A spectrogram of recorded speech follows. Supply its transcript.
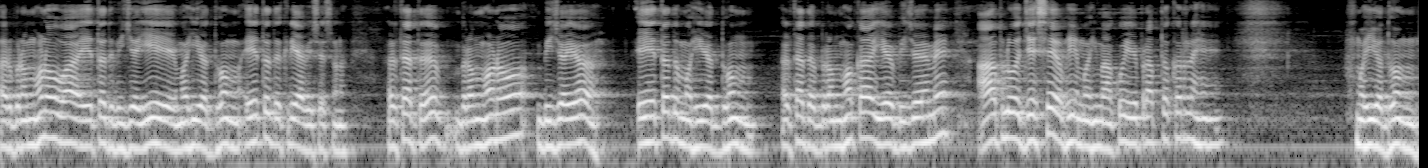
और ब्रह्मणो व एतद विजये मह्यध्वम, एतद क्रिया विशेषण। अर्थात ब्रह्मणो विजय। एतद मह्यध्वम अर्थात ब्रह्म का यह विजय में आप लोग जैसे अभी महिमा को ये प्राप्त कर रहे हैं। मह्यध्वम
